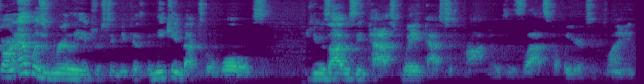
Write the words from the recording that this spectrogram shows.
Garnett was really interesting because when he came back to the Wolves, he was obviously past, way past his prime. It was his last couple years of playing.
